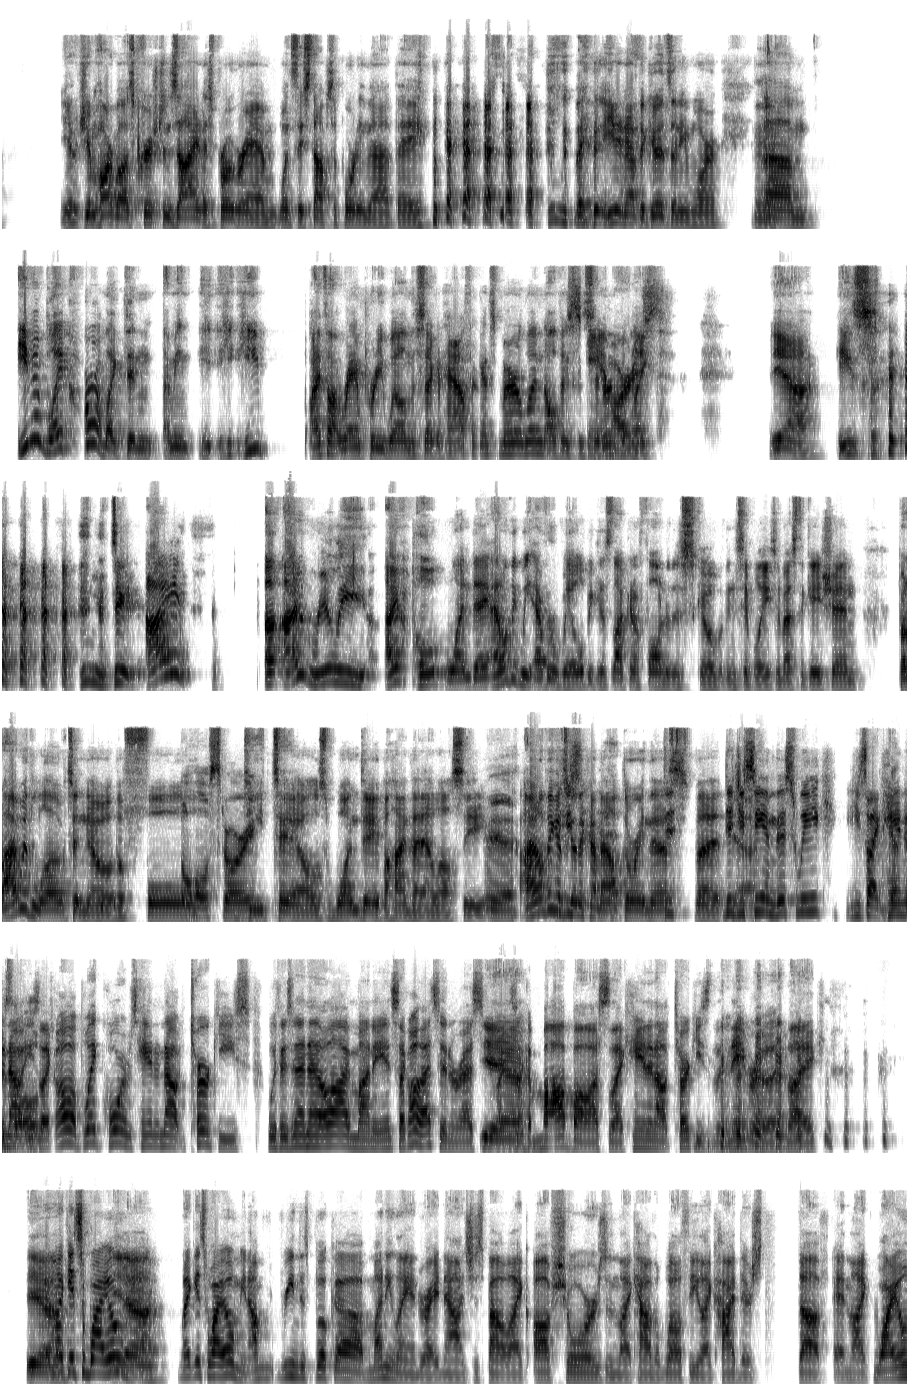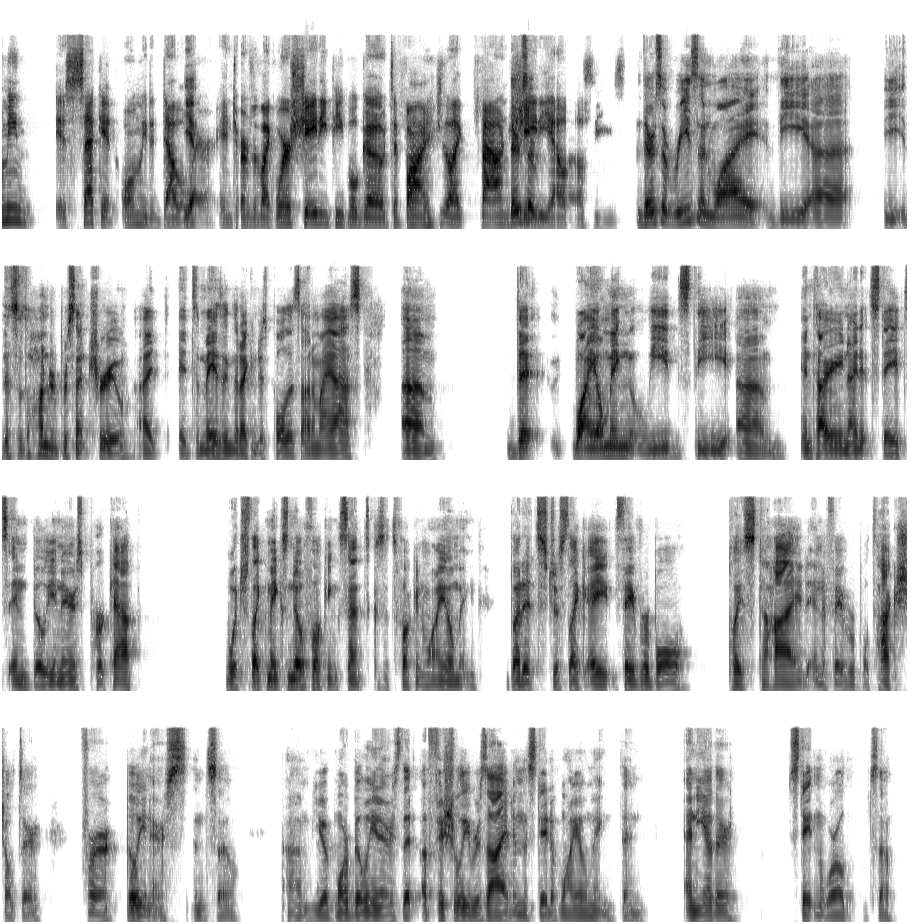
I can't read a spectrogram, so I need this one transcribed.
you know, Jim Harbaugh's Christian Zionist program. Once they stopped supporting that, they, they he didn't have the goods anymore. Yeah. Um, even Blake Corum, like, didn't. I mean, he, he he I thought ran pretty well in the second half against Maryland, all things considered. Scam but, like, artist. yeah, he's dude. I uh, I really I hope one day. I don't think we ever will because it's not going to fall under the scope of the NCAA's investigation. But I would love to know the full, the whole story. details one day behind that LLC. Yeah. I don't think Did it's going to come out during this, but Did you see him this week? He's like He handing out. He's like, "Oh, Blake Corum's handing out turkeys with his NLI money." It's like, "Oh, that's interesting." Like, Yeah. like a mob boss, like handing out turkeys to the neighborhood. like, Yeah, and like it's Wyoming. yeah, Like it's Wyoming. I'm reading this book, uh, Moneyland, right now. It's just about like offshores and like how the wealthy like hide their stuff. And like Wyoming is second only to Delaware in terms of like where shady people go to find like found There's a- shady LLCs. There's a reason why the uh this is 100% true. I it's amazing that I can just pull this out of my ass. Um the Wyoming leads the um entire United States in billionaires per cap, which like makes no fucking sense because it's fucking Wyoming, but it's just like a favorable place to hide and a favorable tax shelter for billionaires. And so um, you have more billionaires that officially reside in the state of Wyoming than any other state in the world. So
